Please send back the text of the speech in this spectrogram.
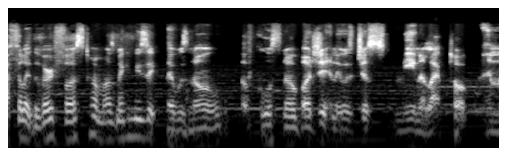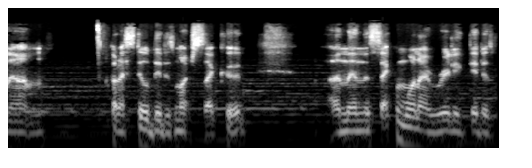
I feel like the very first time I was making music, there was no, of course, no budget, and it was just me and a laptop, and um, but I still did as much as I could. And then the second one I really did is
